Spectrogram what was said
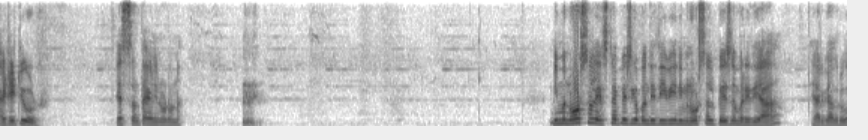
ಆ್ಯಟಿಟ್ಯೂಡ್ ಎಸ್ ಅಂತ ಹೇಳಿ ನೋಡೋಣ. ನಿಮ್ಮ ನೋಟ್ಸ್ನಲ್ಲಿ ಎಷ್ಟನೇ ಪೇಜ್ಗೆ ಬಂದಿದ್ದೀವಿ? ನಿಮ್ಮ ನೋಟ್ಸ್ನಲ್ಲಿ ಪೇಜ್ ನಂಬರ್ ಇದೆಯಾ? ಯಾರಿಗಾದರೂ?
